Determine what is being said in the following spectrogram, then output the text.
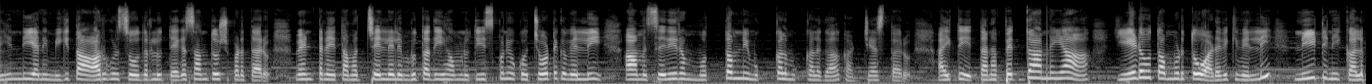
అయింది అని మిగతా ఆరుగురు సోదరులు తెగ సంతోషపడతారు. వెంటనే తమ చెల్లెలి మృతదేహంను తీసుకుని ఒక చోటుకు వెళ్ళి ఆమె శరీరం మొత్తంని ముక్కలు ముక్కలుగా కట్ చేస్తారు. అయితే తన పెద్ద అన్నయ్య ఏడవ తమ్ముడితో అడవికి వెళ్ళి నీటిని కలప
